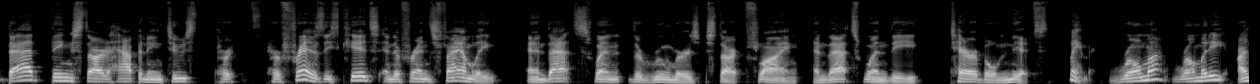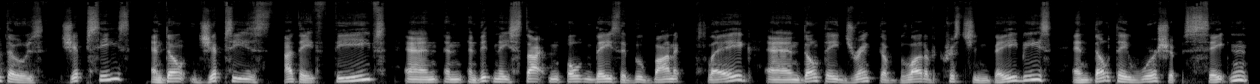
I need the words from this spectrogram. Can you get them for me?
bad things start happening to her, her friends, these kids and their friends' family. And that's when the rumors start flying. And that's when the terrible myths. Wait a minute, Roma, Romany, aren't those gypsies? And don't gypsies, aren't they thieves? And, and, and didn't they start in olden days the bubonic plague? And don't they drink the blood of Christian babies? And don't they worship Satan?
